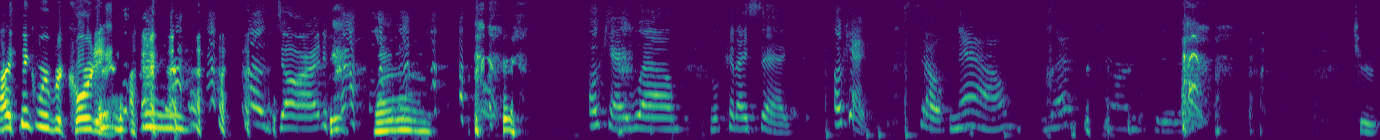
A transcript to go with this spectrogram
I think we're recording. Oh, darn. okay, well, what could I say? Okay, so now let's turn to. Cheers.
